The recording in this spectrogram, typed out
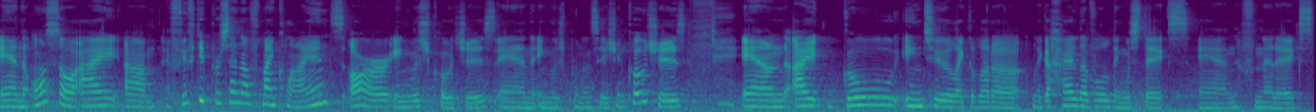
And also, I um, 50% of my clients are English coaches and English pronunciation coaches, and I go into like a lot of like a high level linguistics and phonetics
